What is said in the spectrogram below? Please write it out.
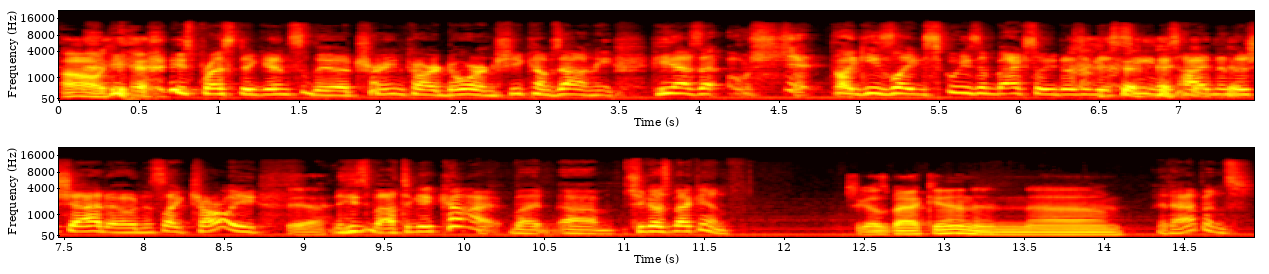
Oh yeah, he's pressed against the train car door, and she comes out, and he he has that oh shit, like he's like squeezing back so he doesn't get seen. He's hiding in the shadow, and it's like Charlie, yeah. he's about to get caught, but um, she goes back in. She goes back in and um, It happens.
